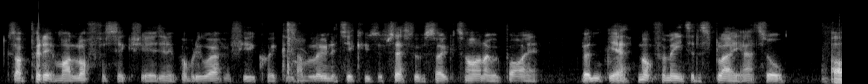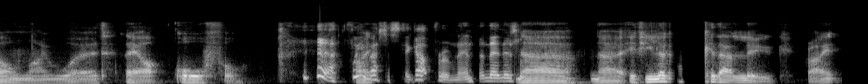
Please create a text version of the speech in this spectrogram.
because I put it in my loft for six years and it probably worth a few quid because I'm a lunatic who's obsessed with Ahsoka Tano would buy it. But yeah, not for me to display at all. Oh my word, they are awful. I thought Right. you had to stick up for him then, and then there's No, no. If you look at that Luke, right?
